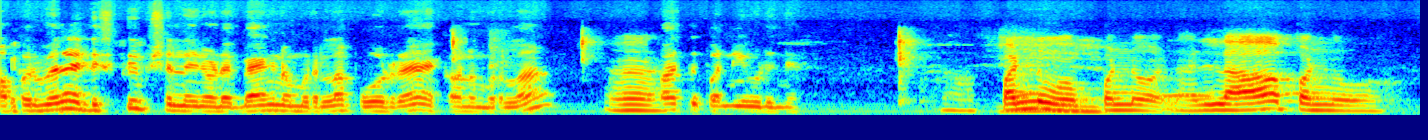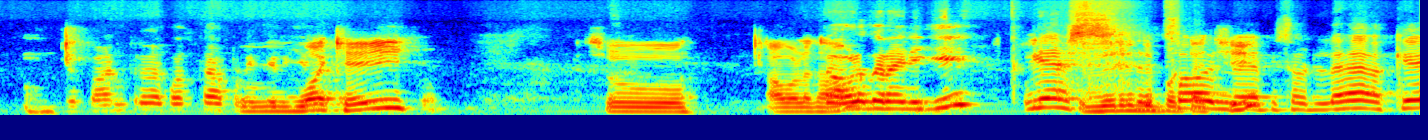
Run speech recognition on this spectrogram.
அப்புறமேல டிஸ்கிரிப்ஷன்ல என்னோட பேங்க் நம்பர் எல்லாம் போடுறேன் அக்கௌண்ட் நம்பர் எல்லாம். ஆ, பார்த்து பண்ணி விடுங்க. பண்ணுவோம் பண்ணுவோம். நல்லா பண்ணுவோம். பண்றத பார்த்தா அப்படி தெரியும். ஓகே சோ அவ்வளவுதான். அவ்வளவுதானே இன்னைக்கு? எஸ். எபிசோட்ல okay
